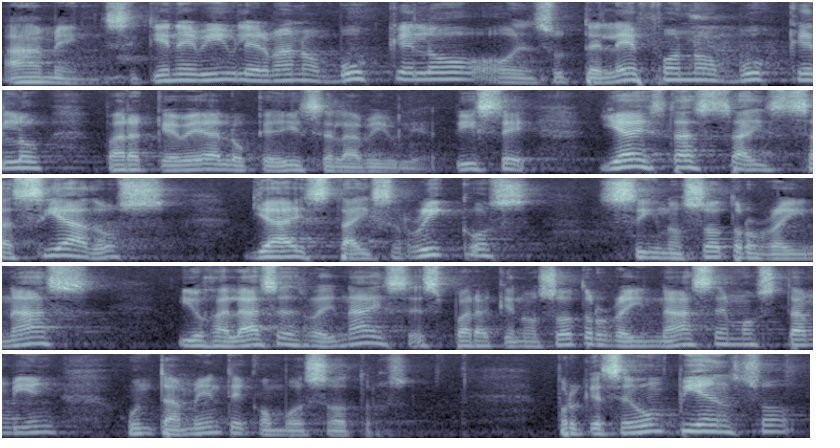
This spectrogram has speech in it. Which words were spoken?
Amén. Si tiene Biblia, hermano, búsquelo o en su teléfono, búsquelo para que vea lo que dice la Biblia. Dice, ya estáis saciados, ya estáis ricos, si nosotros reinás y ojalá se reináis, es para que nosotros reinásemos también juntamente con vosotros. Porque según pienso,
